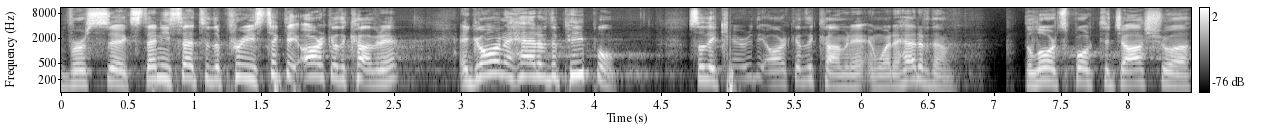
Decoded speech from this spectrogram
Verse 6 Then he said to the priest, Take the ark of the covenant and go on ahead of the people. So they carried the ark of the covenant and went ahead of them. The Lord spoke to Joshua,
